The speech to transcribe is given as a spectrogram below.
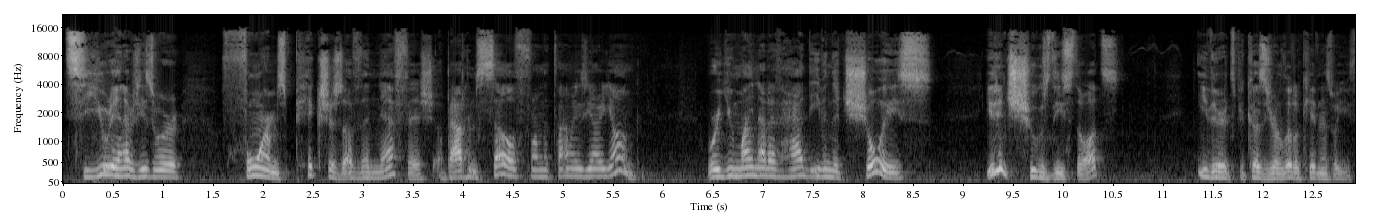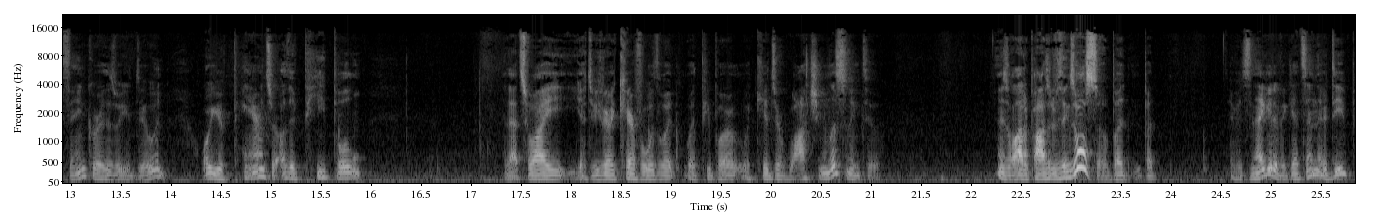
hanefesh. These were forms pictures of the nefesh about himself from the time when he was young, where you might not have had even the choice. You didn't choose these thoughts. Either it's because you're a little kid and that's what you think, or that's what you do, or your parents or other people. And that's why you have to be very careful with what, what people are, what kids are watching and listening to. There's a lot of positive things also, but but if it's negative, it gets in there deep.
